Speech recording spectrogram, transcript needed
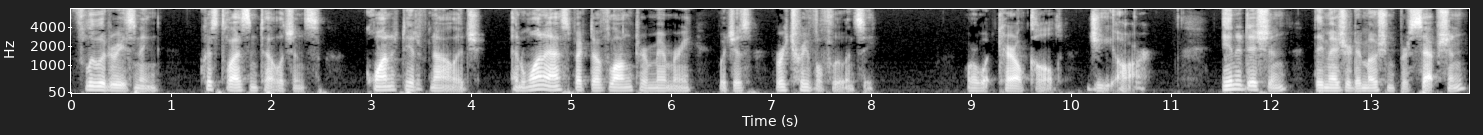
fluid reasoning, crystallized intelligence, quantitative knowledge, and one aspect of long-term memory, which is retrieval fluency, or what Carroll called GR. In addition, they measured emotion perception,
